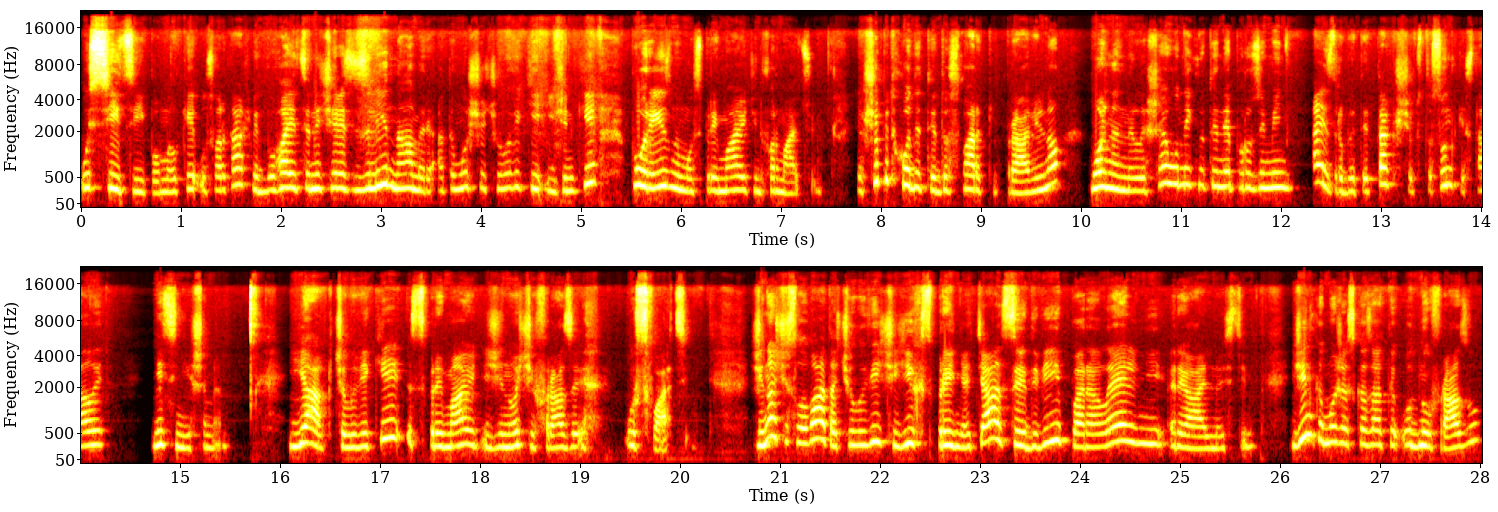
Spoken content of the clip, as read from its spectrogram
Усі ці помилки у сварках відбуваються не через злі наміри, а тому, що чоловіки і жінки по-різному сприймають інформацію. Якщо підходити до сварки правильно, можна не лише уникнути непорозумінь, а й зробити так, щоб стосунки стали міцнішими. Як чоловіки сприймають жіночі фрази у сварці? Жіночі слова та чоловічі їх сприйняття це дві паралельні реальності. Жінка може сказати одну фразу,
